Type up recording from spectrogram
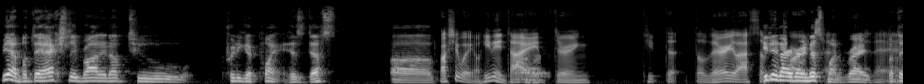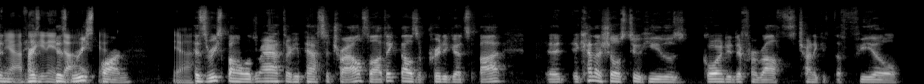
Yeah, but they actually brought it up to pretty good point. His deaths uh Actually, wait, no, he didn't die Uh, during he, the, the very last. he didn't die during this one, right? But then yeah, his, his die, yeah. respawn Yeah, his respawn was after he passed the trial. So I think that was a pretty good spot. It, it kind of shows too he was going to different routes, trying to get the feel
